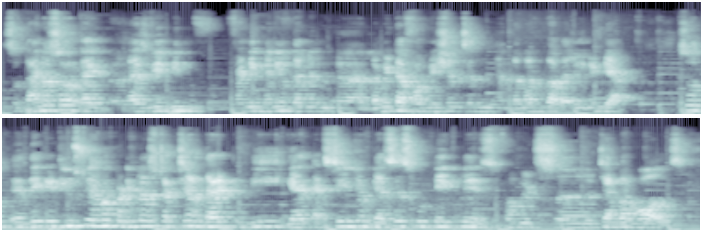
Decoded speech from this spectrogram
So dinosaur, as we have been finding many of them in uh, Lameta formations in, in the Narmada Valley in India. So uh, they, it used to have a particular structure that the exchange of gases could take place from its uh, chamber walls,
